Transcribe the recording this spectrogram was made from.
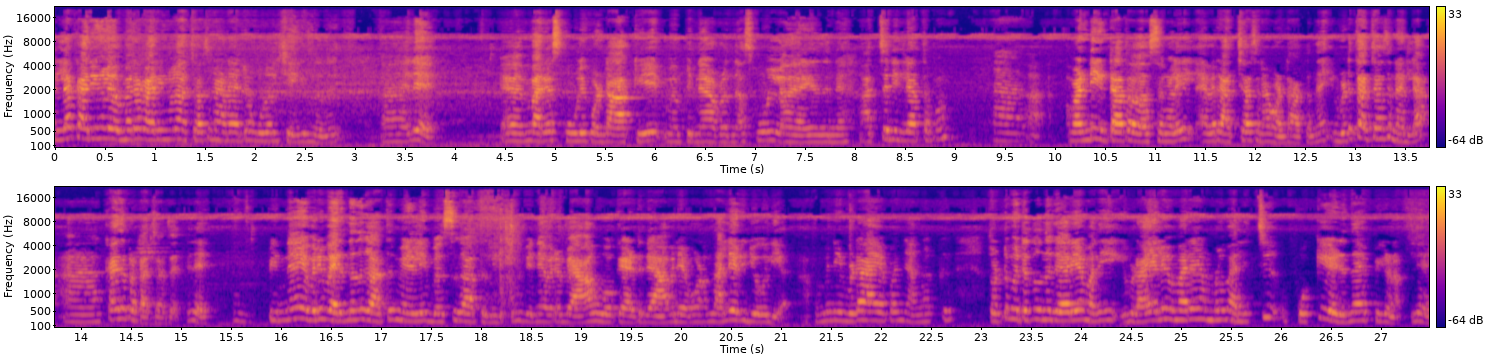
എല്ലാ കാര്യങ്ങളും ഒമ്മര കാര്യങ്ങളും അച്ചാച്ചനാണ് ഏറ്റവും കൂടുതൽ ചെയ്യുന്നത്. അല്ലേ? ഇവന്മാരെ സ്കൂളിൽ കൊണ്ടാക്കി. പിന്നെ അവിടുന്ന് സ്കൂളിൽ പിന്നെ അച്ഛനില്ലാത്തപ്പം വണ്ടി കിട്ടാത്ത ദിവസങ്ങളിൽ ഇവർ അച്ചാച്ചനെ കൊണ്ടാക്കുന്നത്. ഇവിടുത്തെ അച്ചാച്ചനല്ല കൈതക്കോട്ട അച്ചാച്ചൻ അല്ലേ? പിന്നെ ഇവർ വരുന്നത് കാത്ത് മേളി ബസ് കാത്ത് നിൽക്കും. പിന്നെ ഇവരെ ബാഗും ഒക്കെ ആയിട്ട് രാവിലെ പോകണം. നല്ലൊരു ജോലിയാണ് അപ്പം പിന്നെ ഇവിടെ ആയപ്പോൾ ഞങ്ങൾക്ക് തൊട്ടുമുറ്റത്തുനിന്ന് കയറിയാൽ മതി. ഇവിടെ ആയാലും ഇവരെ നമ്മൾ വലിച്ച് പൊക്കി എഴുന്നേൽപ്പിക്കണം അല്ലേ?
